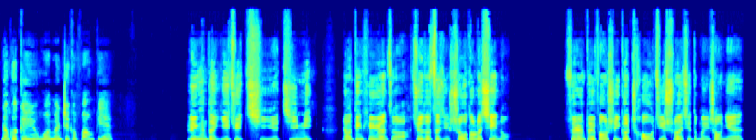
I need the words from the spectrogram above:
能够给予我们这个方便。林恩的一句企业机密，让丁庭院子觉得自己受到了戏弄。虽然对方是一个超级帅气的美少年，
